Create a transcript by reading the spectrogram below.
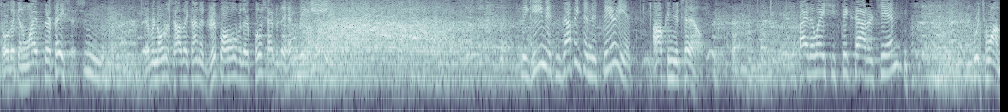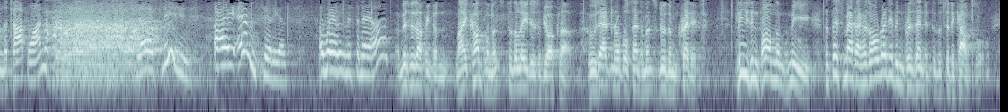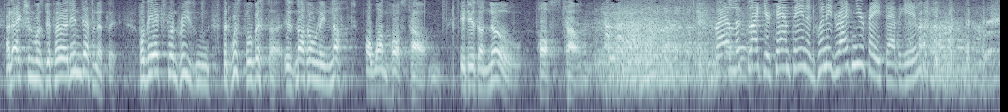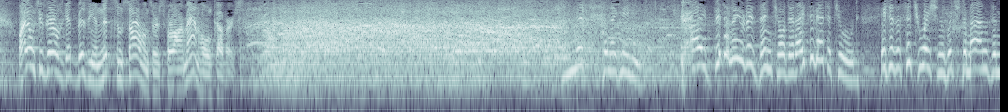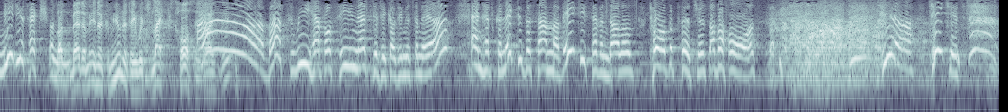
so they can wipe their faces. Ever notice how they kind of drip all over their puss after they have McGee. McGee, Mrs. Uppington is serious. How can you tell? By the way she sticks out her chin. Which one? The top one? Now, please, I am serious. Uh, well, Mr. Mayor, Uh, Mrs. Uppington, my compliments to the ladies of your club, whose admirable sentiments do them credit. Please inform them for me that this matter has already been presented to the City Council, and action was deferred indefinitely for the excellent reason that Wistful Vista is not only not a one-horse town, it is a no-horse town. Well, looks like your campaign had whinnied right in your face, Abigail. Why don't you girls get busy and knit some silencers for our manhole covers? Mr. McGee, I bitterly resent your derisive attitude. It is a situation which demands immediate action. But, madam, in a community which lacks horses, I Ah, but we have foreseen that difficulty, Mr. Mayor, and have collected the sum of $87 toward the purchase of a horse. Here, take it.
